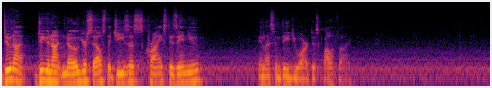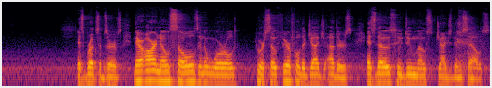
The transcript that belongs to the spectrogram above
Do, not, do you not know yourselves that Jesus Christ is in you? Unless indeed you are disqualified. As Brooks observes, there are no souls in the world who are so fearful to judge others as those who do most judge themselves,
